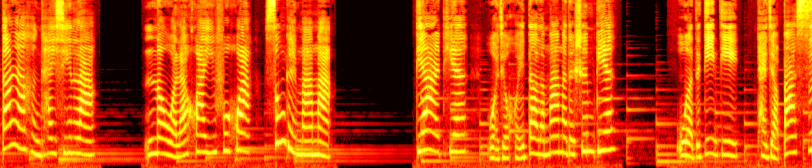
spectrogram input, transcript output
当然很开心啦。那我来画一幅画送给妈妈。第二天，我就回到了妈妈的身边。我的弟弟他叫巴斯。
